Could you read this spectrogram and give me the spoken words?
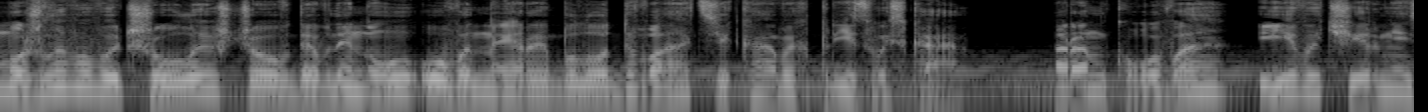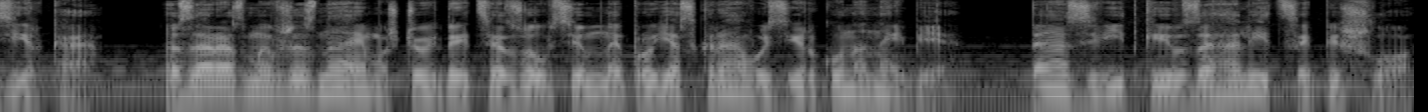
Можливо, ви чули, що в давнину у Венери було два цікавих прізвиська ранкова і вечірня зірка. Зараз ми вже знаємо, що йдеться зовсім не про яскраву зірку на небі. Та звідки взагалі це пішло?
